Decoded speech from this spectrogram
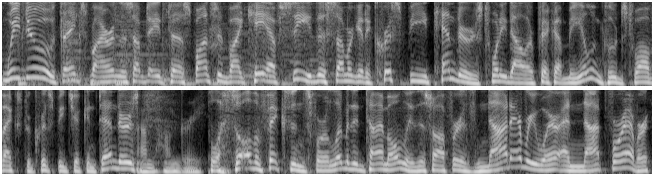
We do. Thanks, Myron. This update uh, sponsored by KFC. This summer, get a crispy tenders $20 pickup meal. Includes 12 extra crispy chicken tenders. I'm hungry. Plus all the fixins for a limited time only. This offer is not everywhere and not forever.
